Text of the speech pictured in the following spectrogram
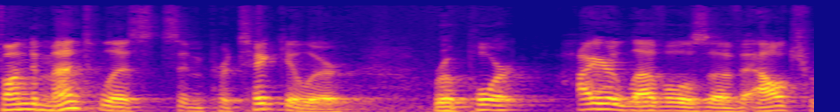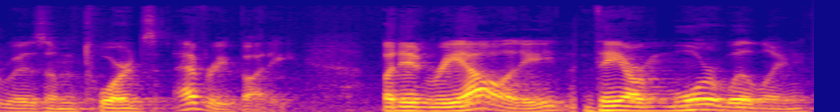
Fundamentalists, in particular, report higher levels of altruism towards everybody. But in reality, they are more willing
